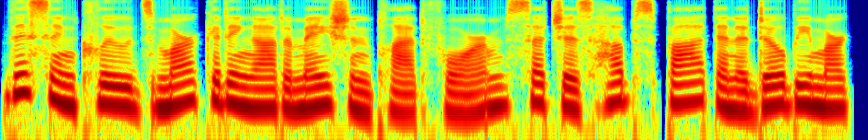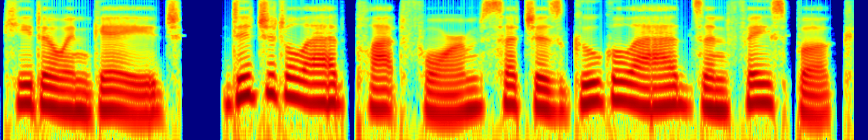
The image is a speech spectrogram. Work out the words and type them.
This includes marketing automation platforms such as HubSpot and Adobe Marketo Engage, digital ad platforms such as Google Ads and Facebook,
